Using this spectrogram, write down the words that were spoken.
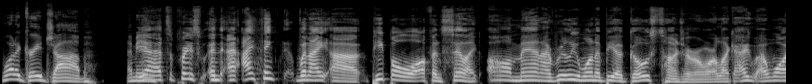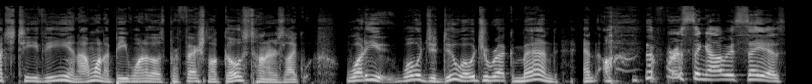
What a great job. I mean, yeah, that's a pretty. And and I think when I uh, people often say like, "Oh man, I really want to be a ghost hunter," or like, "I, I watch TV and I want to be one of those professional ghost hunters." Like, what do you? What would you do? What would you recommend? And the first thing I always say is,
